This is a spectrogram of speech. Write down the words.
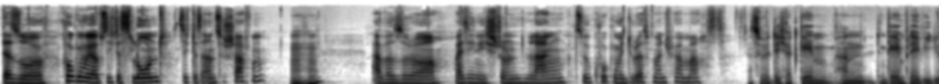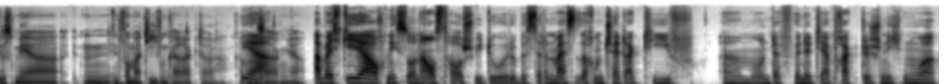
da so gucken wir, ob sich das lohnt, sich das anzuschaffen. Mhm. Aber so, weiß ich nicht, stundenlang zu gucken, wie du das manchmal machst. Also für dich hat Game, haben Gameplay-Videos mehr einen informativen Charakter, kann Ja. man sagen, ja. Aber ich gehe ja auch nicht so in Austausch wie du. Du bist ja dann meistens auch im Chat aktiv. Ähm, und da findet ja praktisch nicht nur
